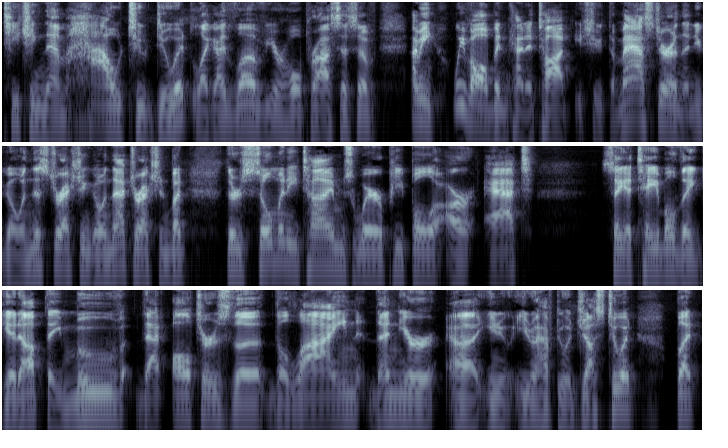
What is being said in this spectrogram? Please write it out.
teaching them how to do it like i love your whole process of i mean we've all been kind of taught you shoot the master and then you go in this direction go in that direction but there's so many times where people are at say a table they get up they move that alters the the line then you're uh you you have to adjust to it. But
